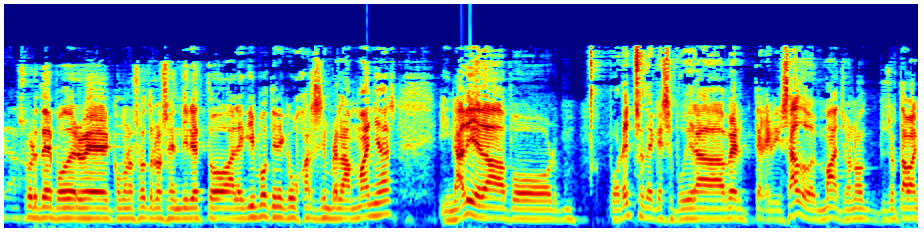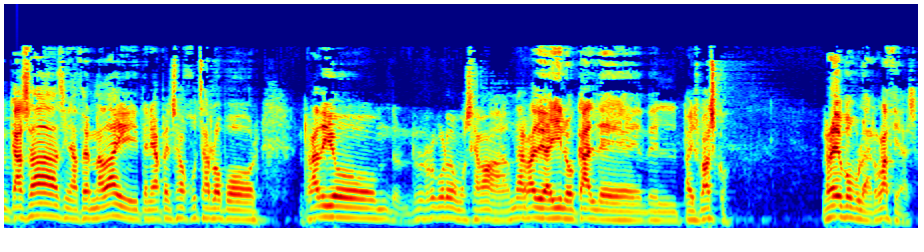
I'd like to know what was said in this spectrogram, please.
La suerte de poder ver como nosotros en directo al equipo, tiene que buscarse siempre las mañas y nadie da por, por hecho de que se pudiera ver televisado. Es más, yo, no, yo estaba en casa sin hacer nada y tenía pensado escucharlo por radio, no recuerdo cómo se llama, una radio allí local de- del País Vasco. Radio Popular, gracias.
